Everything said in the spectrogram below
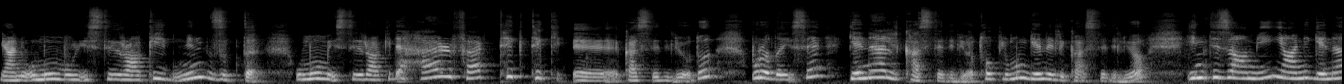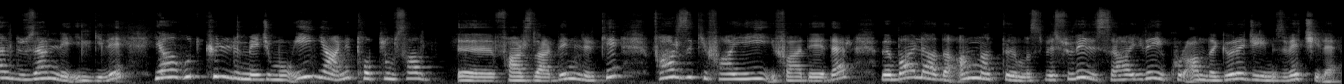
Yani umumul istirakinin zıttı. Umum istirakide her fert tek tek e, kastediliyordu. Burada ise genel kastediliyor. Toplumun geneli kastediliyor. İntizami yani genel düzenle ilgili yahut küllü mecmui yani toplumsal e, farzlar denilir ki farz-ı kifayeyi ifade eder ve balada anlattığımız ve süveri sahire Kur'an'da göreceğimiz veç ile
